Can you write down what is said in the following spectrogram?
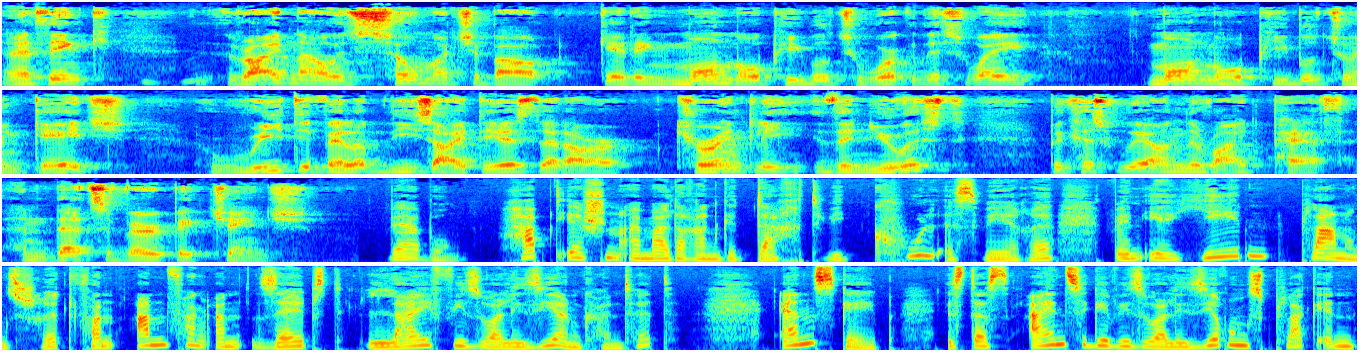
and i think mm-hmm. right now it's so much about getting more and more people to work this way, more and more people to engage, redevelop these ideas that are currently the newest, because we are on the right path. And that's a very big change. Werbung. Habt ihr schon einmal daran gedacht, wie cool es wäre, wenn ihr jeden Planungsschritt von Anfang an selbst live visualisieren könntet? Enscape ist das einzige Visualisierungsplugin,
